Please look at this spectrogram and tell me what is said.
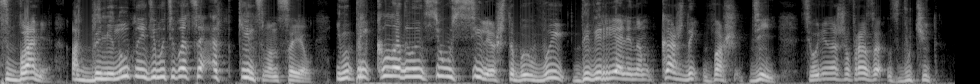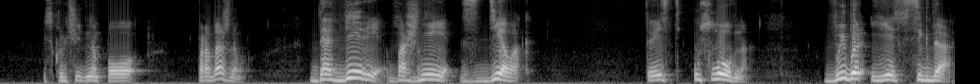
С вами одноминутная демотивация от Kingsman Sale. И мы прикладываем все усилия, чтобы вы доверяли нам каждый ваш день. Сегодня наша фраза звучит исключительно по продажному. Доверие важнее сделок. То есть, условно, выбор есть всегда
